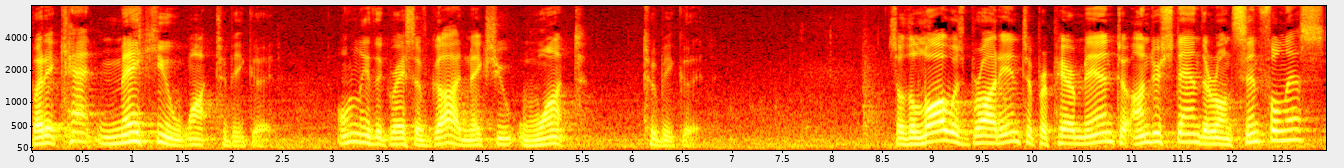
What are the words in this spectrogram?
but it can't make you want to be good. Only the grace of God makes you want to be good. So the law was brought in to prepare men to understand their own sinfulness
